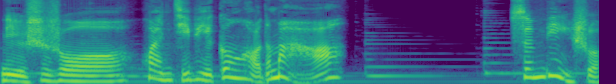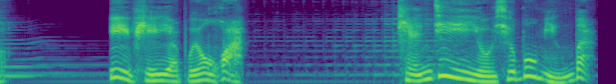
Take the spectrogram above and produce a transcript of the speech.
你是说换几匹更好的马？”孙膑说：“一匹也不用换。”田忌有些不明白：“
